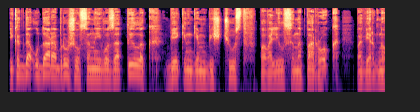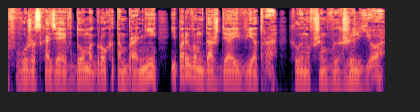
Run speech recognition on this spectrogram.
и когда удар обрушился на его затылок, Бекингем без чувств повалился на порог, повергнув в ужас хозяев дома грохотом брони и порывом дождя и ветра, хлынувшим в их жилье.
